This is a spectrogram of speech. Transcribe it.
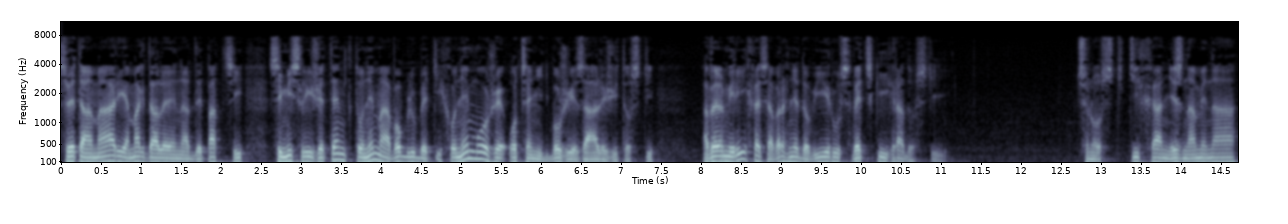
Svetá Mária Magdaléna de Pazzi si myslí, že ten, kto nemá v obľube ticho, nemôže oceniť Božie záležitosti a veľmi rýchle sa vrhne do víru svetských radostí. Cnosť ticha neznamená,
